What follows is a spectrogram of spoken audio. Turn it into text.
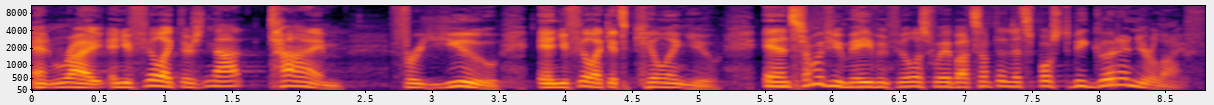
and write, and you feel like there's not time for you and you feel like it's killing you. And some of you may even feel this way about something that's supposed to be good in your life,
